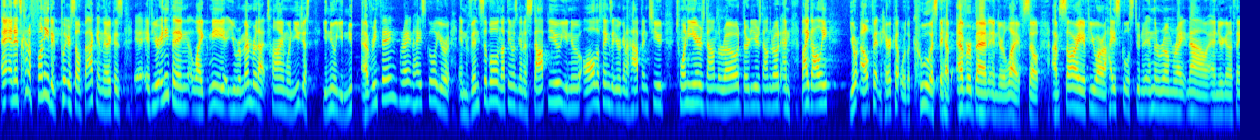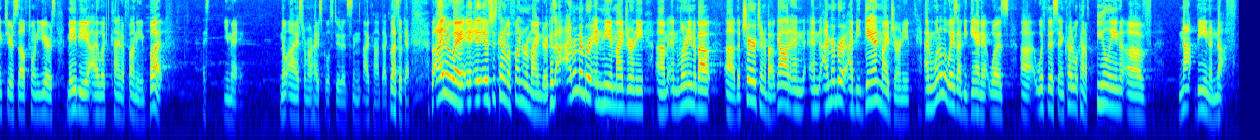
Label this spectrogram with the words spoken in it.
And, and it's kind of funny to put yourself back in there because if you're anything like me, you remember that time when you just, you knew you knew everything, right, in high school. You were invincible. Nothing was going to stop you. You knew all the things that were going to happen to you 20 years down the road, 30 years down the road. And by golly, your outfit and haircut were the coolest they have ever been in your life. So I'm sorry if you are a high school student in the room right now and you're going to think to yourself 20 years, maybe I looked kind of funny. But you may. No eyes from our high school students and eye contact, but that's okay. But either way, it, it was just kind of a fun reminder because I, I, remember in me and my journey um, and learning about uh, the church and about God, and, and I remember I began my journey, and one of the ways I began it was uh, with this incredible kind of feeling of not being enough.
